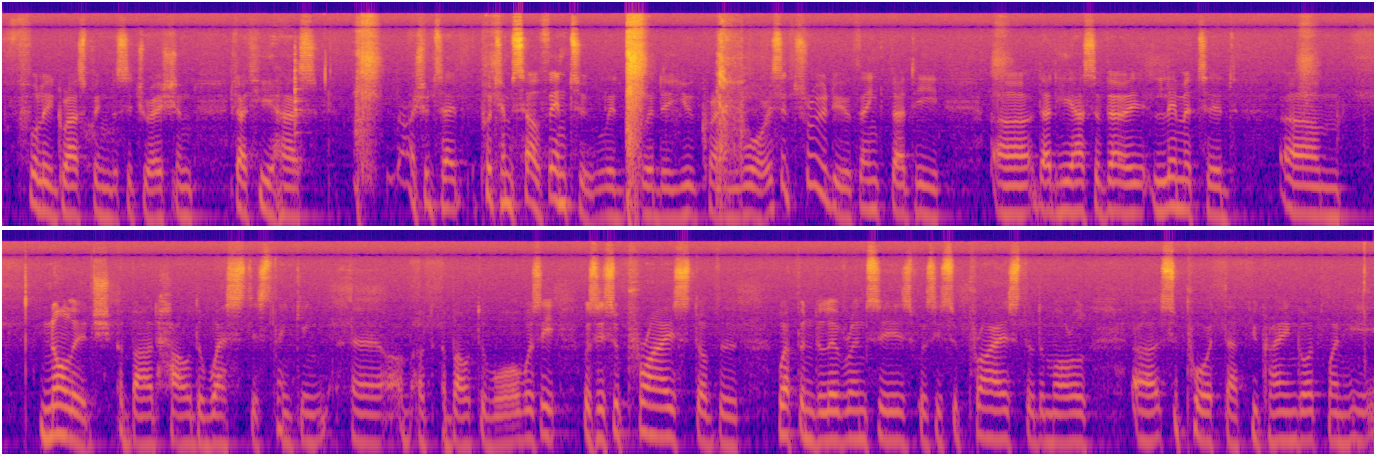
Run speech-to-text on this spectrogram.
fully grasping the situation that he has, I should say, put himself into with, with the Ukraine war. Is it true, do you think, that he, uh, that he has a very limited um, knowledge about how the West is thinking uh, about, about the war? Was he, was he surprised of the weapon deliverances? Was he surprised of the moral uh, support that Ukraine got when he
